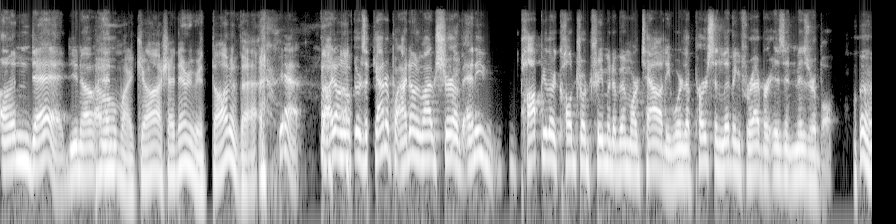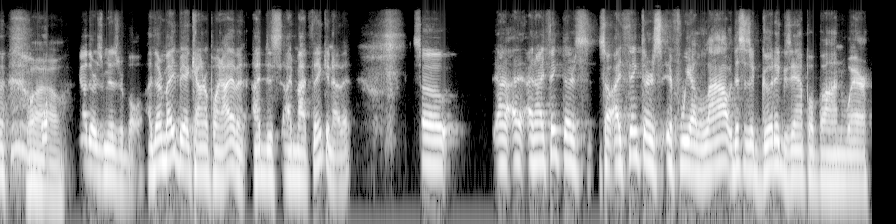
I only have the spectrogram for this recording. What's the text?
Undead, you know. Oh my gosh, I never even thought of that. yeah. I don't know if there's a counterpoint. I don't know. I'm sure of any popular cultural treatment of immortality where the person living forever isn't miserable. wow. the other's miserable. There may be a counterpoint. I haven't, I just, I'm not thinking of it. So, uh, and I think there's, so I think there's, if we allow, this is a good example, Bon, where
